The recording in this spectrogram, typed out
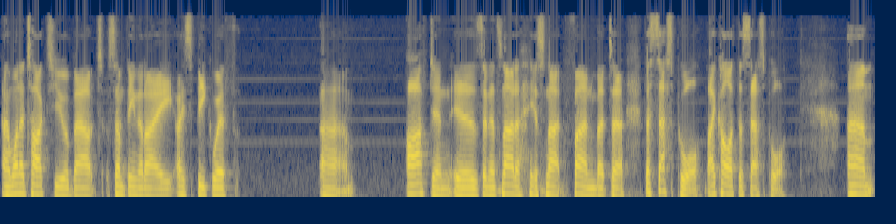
I want to talk to you about something that I, I speak with um, often is, and it's not a, it's not fun, but uh, the cesspool. I call it the cesspool. Um,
